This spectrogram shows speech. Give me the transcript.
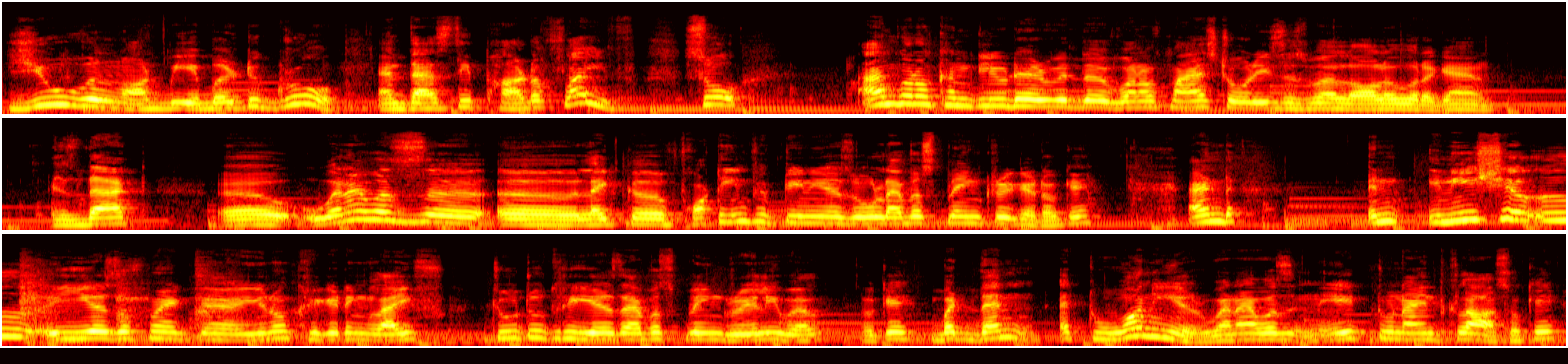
you will not be able to grow and that's the part of life. So i'm going to conclude here with the, one of my stories as well all over again is that uh, when I was uh, uh, like uh, 14 15 years old, I was playing cricket, okay? And in initial years of my uh, you know cricketing life, two to three years, I was playing really well, okay? But then at one year, when I was in 8th to 9th class, okay?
